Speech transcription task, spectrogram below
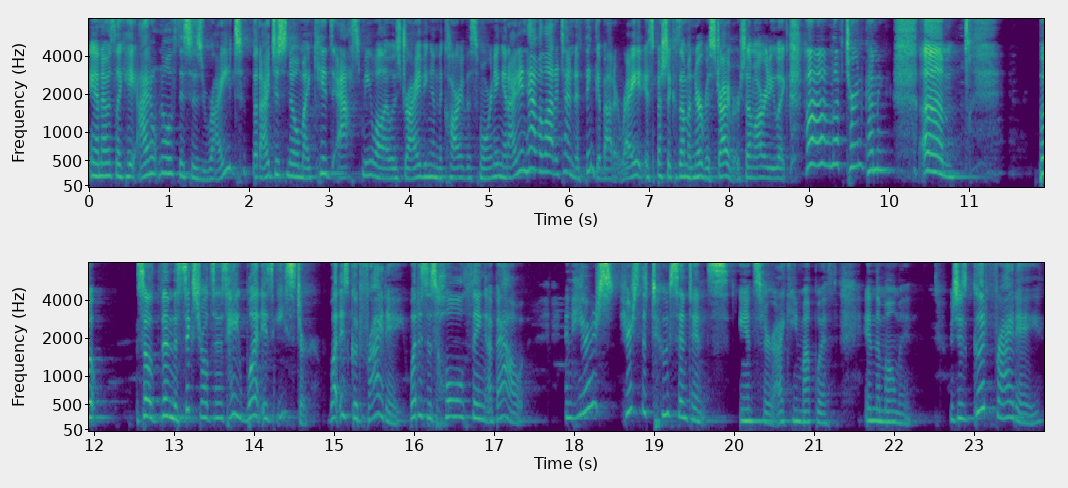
And I was like, hey, I don't know if this is right, but I just know my kids asked me while I was driving in the car this morning, and I didn't have a lot of time to think about it, right? Especially because I'm a nervous driver, so I'm already like, ah, left turn coming. Um, but so then the six year old says, hey, what is Easter? What is Good Friday? What is this whole thing about? And here's here's the two sentence answer I came up with in the moment which is Good Friday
